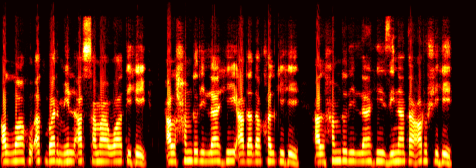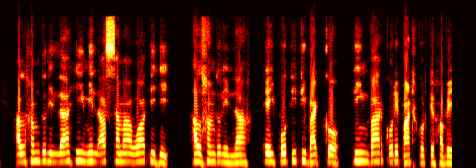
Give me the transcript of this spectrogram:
আল্লাহু আকবার মিল আস-সামাওয়াতিহি আলহামদুলিল্লাহি আদাদা খলকিহি, আলহামদুলিল্লাহি জিনাতা আরশিহি আলহামদুলিল্লাহি মিল আলহামদুলিল্লাহ, এই প্রতিটি বাক্য তিনবার করে পাঠ করতে হবে।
